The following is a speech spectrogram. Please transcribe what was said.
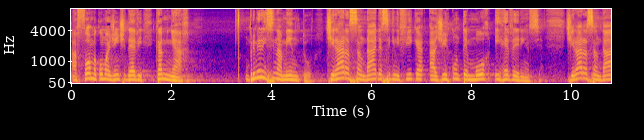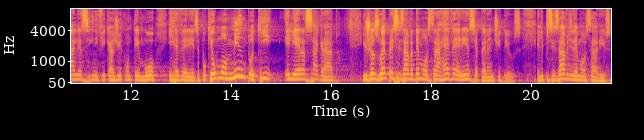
a forma como a gente deve caminhar. Um primeiro ensinamento: tirar a sandália significa agir com temor e reverência. Tirar a sandália significa agir com temor e reverência, porque o momento aqui ele era sagrado. E Josué precisava demonstrar reverência perante Deus. Ele precisava de demonstrar isso.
